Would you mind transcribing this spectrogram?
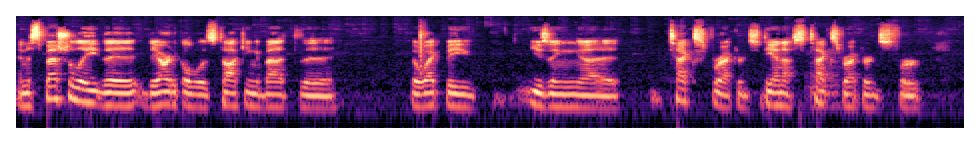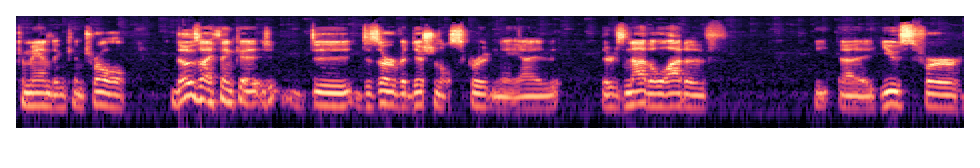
And especially the the article was talking about the the Wekby using uh, text records, DNS text records for command and control. Those, I think, uh, d- deserve additional scrutiny. I, there's not a lot of uh, use for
